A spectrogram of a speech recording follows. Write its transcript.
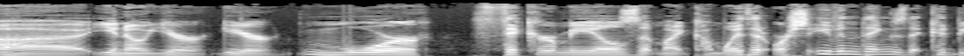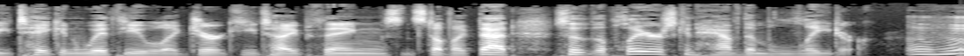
uh you know your your more thicker meals that might come with it or even things that could be taken with you like jerky type things and stuff like that so that the players can have them later mm-hmm.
